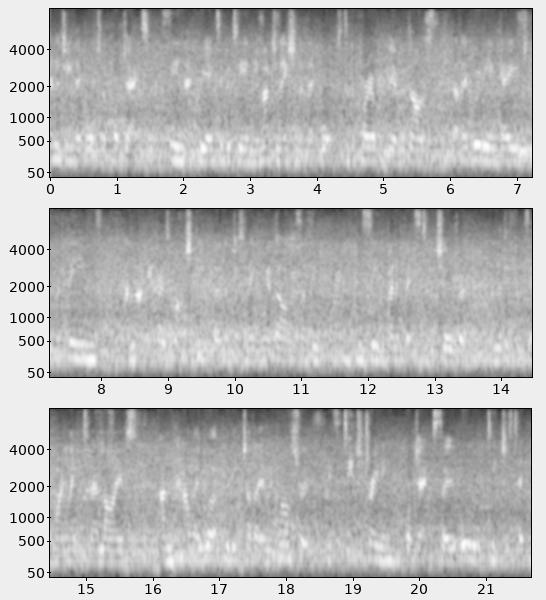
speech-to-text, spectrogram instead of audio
energy they brought to the project, you could see in their creativity and the imagination that they brought to the choreography of the dance, that they've really engaged with the themes and that it goes much deeper than just making a dance. I think can see the benefits to the children and the difference it might make to their lives and how they work with each other in the classroom. It's a teacher training project, so all of the teachers taking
